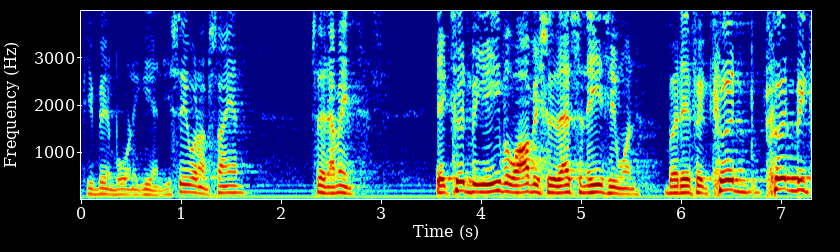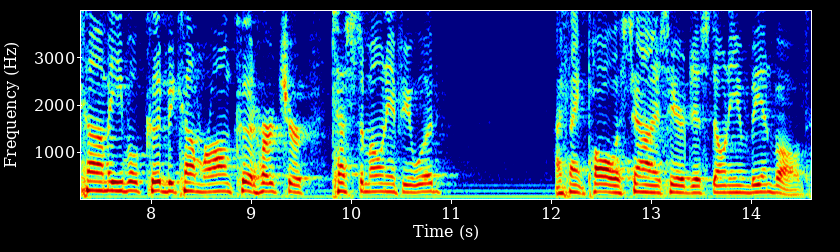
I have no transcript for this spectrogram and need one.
If you've been born again. You see what I'm saying? said, I mean, it could be evil. Obviously, that's an easy one. But if it could could become evil, could become wrong, could hurt your testimony, if you would, I think Paul is telling us here just don't even be involved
